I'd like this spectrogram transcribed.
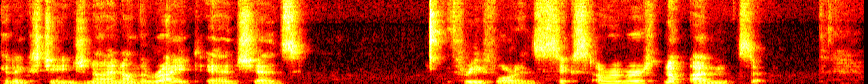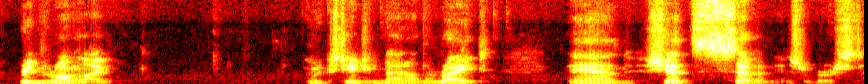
Can exchange 9 on the right and sheds 3, 4, and 6 are reversed. No, I'm sorry, reading the wrong line. I'm exchanging 9 on the right and shed 7 is reversed.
